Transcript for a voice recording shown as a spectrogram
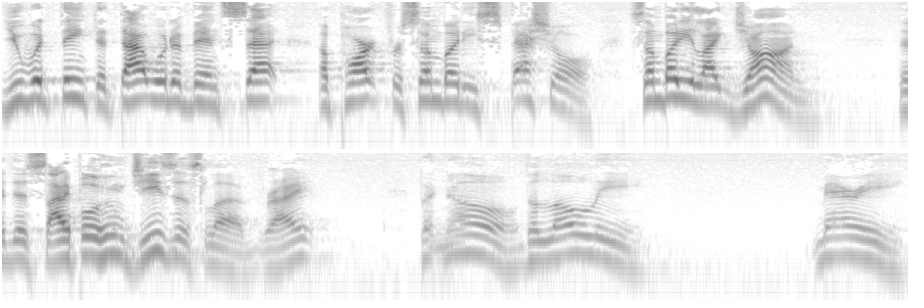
you would think that that would have been set apart for somebody special, somebody like John, the disciple whom Jesus loved, right? But no, the lowly Mary,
